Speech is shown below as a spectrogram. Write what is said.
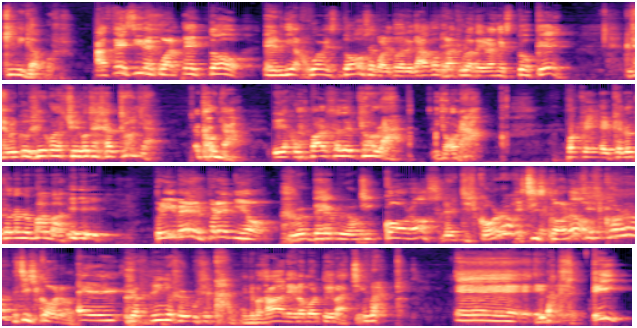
¿Qué digamos? a Ceci de cuarteto el día jueves 2, el cuarteto del Gago, Drácula de gran estoque. Que también coincide con las chirigotas de Santoya. ¡Tonda! Y la comparsa del Chora. ¡Llora! Porque el que no llora no mama. Primer premio Primer de premio. Chicoros. ¿Del chiscoro? ¿Es Chiscoro? ¿El chiscoro? Es Chiscoro. El, los niños el musical. Año pasado Negro Muerto y Bachi. Y va. Eh, Bachi. y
